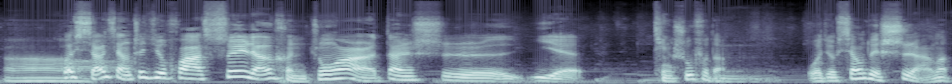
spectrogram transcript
啊，我想想这句话虽然很中二，但是也挺舒服的，我就相对释然了。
